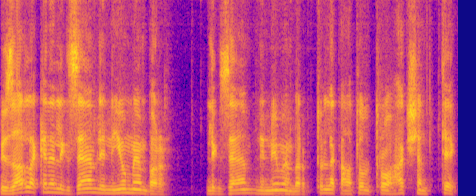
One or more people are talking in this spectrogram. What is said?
بيظهر لك هنا الإكزام للنيو ممبر الإكزام للنيو ممبر بتقول لك على طول تروح action take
